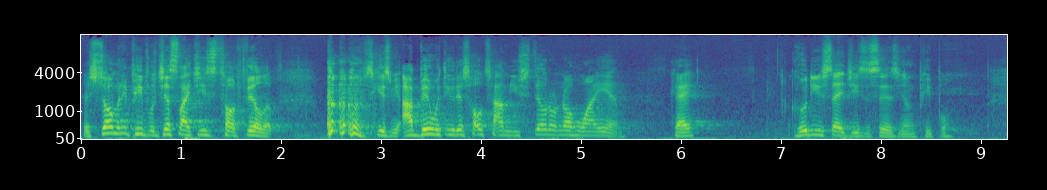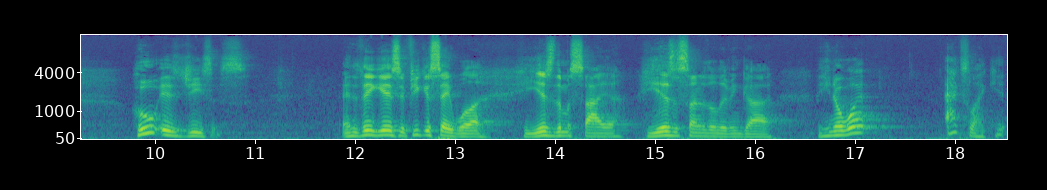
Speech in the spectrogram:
There's so many people, just like Jesus told Philip, excuse me, I've been with you this whole time, you still don't know who I am. Okay? Who do you say Jesus is, young people? Who is Jesus? And the thing is, if you could say, well, he is the Messiah, he is the Son of the living God, you know what? Acts like it.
